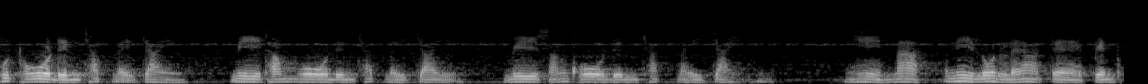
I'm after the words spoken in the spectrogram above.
พุทโธเด่นชัดในใจ มีธรรมโมเด่นชัดในใจ มีสังโฆเด่นชัดในใจ นี่นะนนี้ล้นแล้วแต่เป็นผ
